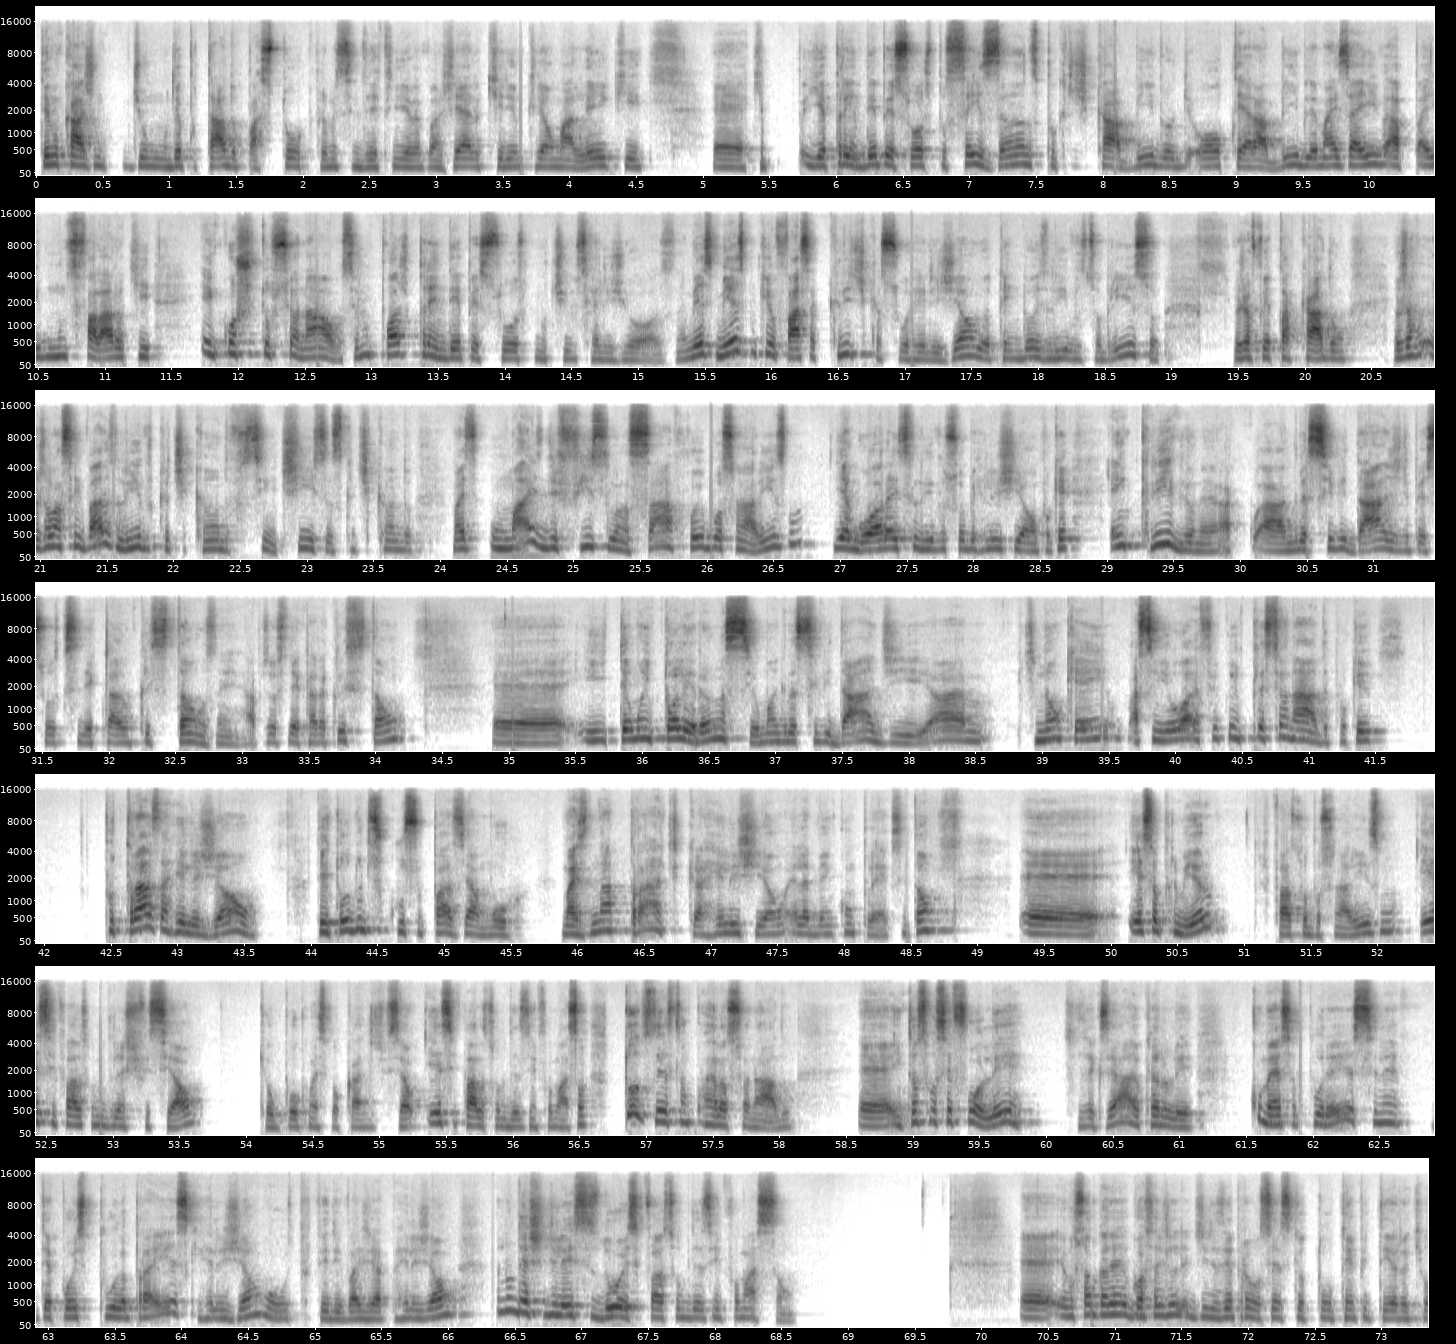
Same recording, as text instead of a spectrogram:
Tem um caso de um deputado pastor que, para se definia evangélico, queria criar uma lei que é, que ia prender pessoas por seis anos por criticar a Bíblia ou alterar a Bíblia, mas aí, aí muitos falaram que é inconstitucional, você não pode prender pessoas por motivos religiosos. Né? Mesmo, mesmo que eu faça crítica à sua religião, eu tenho dois livros sobre isso, eu já fui atacado, eu já, eu já lancei vários livros criticando cientistas, criticando, mas o mais difícil lançar foi o bolsonarismo e agora esse livro sobre religião, porque é incrível né, a, a agressividade de pessoas que se declaram cristãos, né? A pessoa se declara cristão, é, e tem uma intolerância, uma agressividade ah, que não quer, assim, eu, eu fico impressionado, porque por trás da religião tem todo um discurso paz e amor, mas na prática a religião ela é bem complexa. Então, é, esse é o primeiro, fala sobre o bolsonarismo, esse fala sobre inteligência artificial, que é um pouco mais focado em artificial, esse fala sobre desinformação, todos eles estão correlacionados. É, então, se você for ler, se você quiser, ah, eu quero ler, começa por esse, né? Depois pula para esse, que é religião, ou preferir vai direto para religião, não deixa de ler esses dois que falam sobre desinformação. É, eu só gostaria de dizer para vocês que eu estou o tempo inteiro aqui olhando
